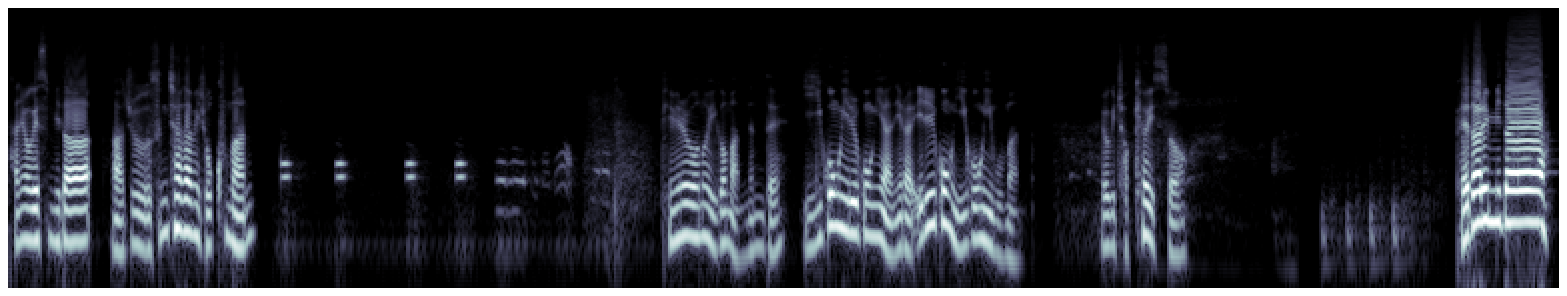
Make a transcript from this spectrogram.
다녀오겠습니다. 아주 승차감이 좋구만. 비밀번호 이거 맞는데? 2010이 아니라 1020이구만. 여기 적혀 있어. 배달입니다.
